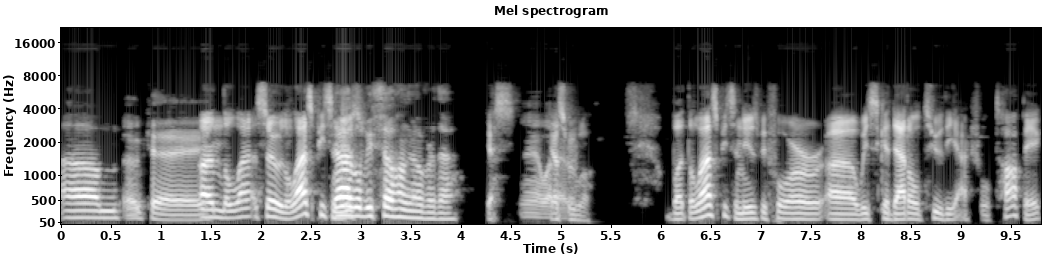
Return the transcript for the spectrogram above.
Um, Okay. On the last, so the last piece of God, news. we'll be so hungover though. yes, yeah, yes, we will. But the last piece of news before uh, we skedaddle to the actual topic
